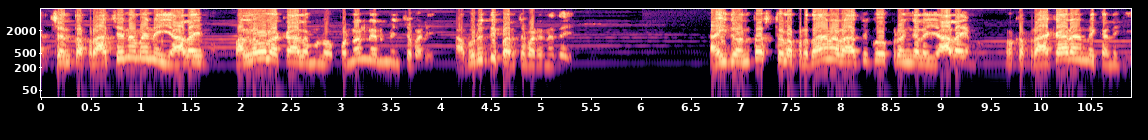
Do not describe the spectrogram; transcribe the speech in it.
అత్యంత ప్రాచీనమైన ఈ ఆలయం పల్లవుల కాలంలో పునర్నిర్మించబడి అభివృద్ధి పరచబడినది. ఐదు అంతస్తుల ప్రధాన రాజగోపురం గల ఈ ఆలయము ఒక ప్రాకారాన్ని కలిగి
